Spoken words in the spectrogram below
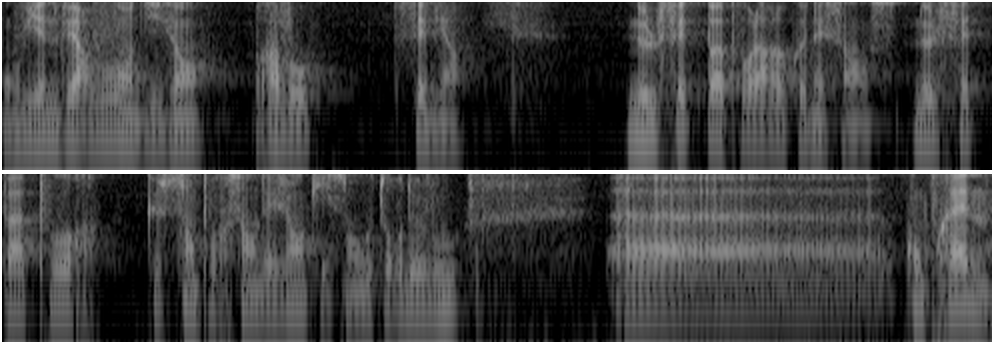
on vienne vers vous en disant bravo, c'est bien. Ne le faites pas pour la reconnaissance, ne le faites pas pour que 100% des gens qui sont autour de vous euh, comprennent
